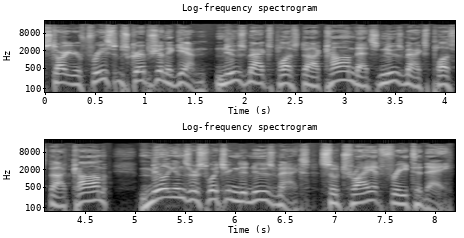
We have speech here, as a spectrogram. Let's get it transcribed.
Start your free subscription again, newsmaxplus.com. That's newsmaxplus.com. Millions are switching to Newsmax, so try it free today.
